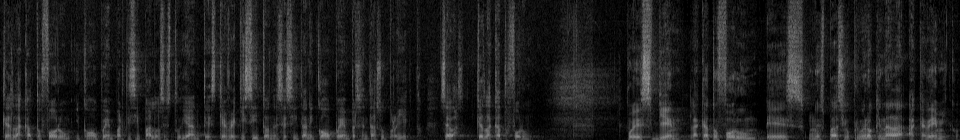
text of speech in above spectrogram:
qué es la Cato Forum y cómo pueden participar los estudiantes, qué requisitos necesitan y cómo pueden presentar su proyecto. Sebas, ¿qué es la Cato Forum? Pues bien, la Cato Forum es un espacio, primero que nada, académico,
